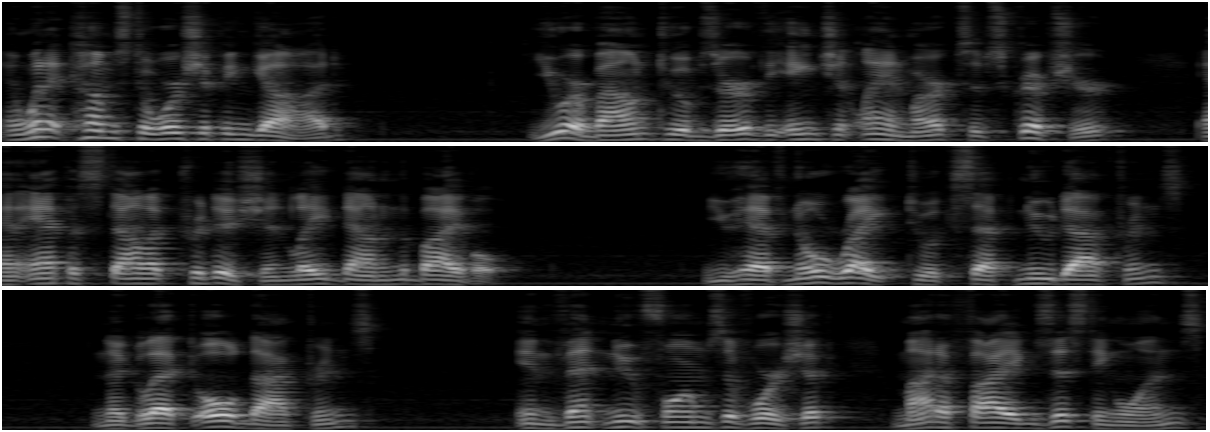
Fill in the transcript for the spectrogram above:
And when it comes to worshiping God, you are bound to observe the ancient landmarks of Scripture and apostolic tradition laid down in the Bible. You have no right to accept new doctrines, neglect old doctrines, invent new forms of worship, modify existing ones,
